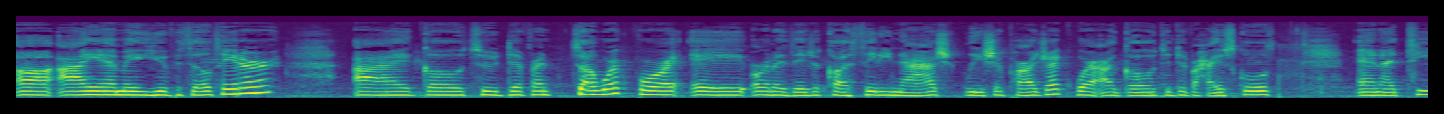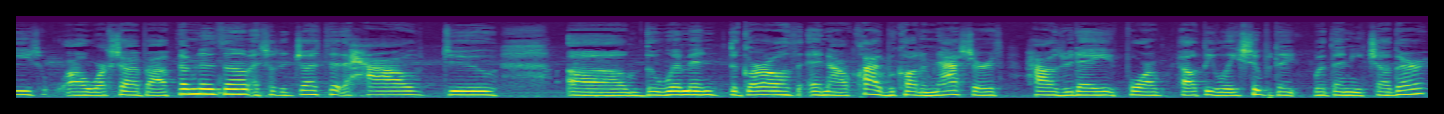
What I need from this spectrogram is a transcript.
Uh, I am a youth facilitator. I go to different. So I work for a organization called Sadie Nash Leadership Project, where I go to different high schools, and I teach a workshop about feminism and social justice. How do um, the women, the girls in our club, we call them Nashers, how do they form healthy relationships within, within each other?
